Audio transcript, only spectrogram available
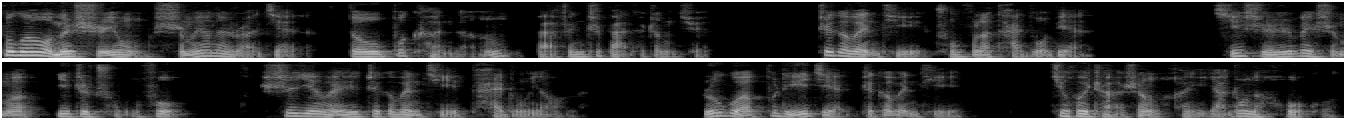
不管我们使用什么样的软件，都不可能百分之百的正确。这个问题重复了太多遍。其实为什么一直重复？是因为这个问题太重要了。如果不理解这个问题，就会产生很严重的后果。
